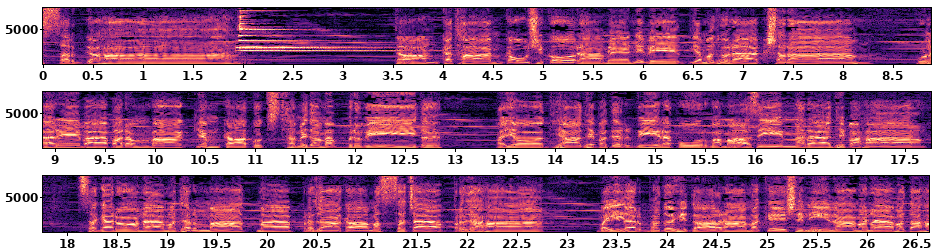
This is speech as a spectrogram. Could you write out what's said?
सर्गः। ताम् कथाम् कौशिको रामे निवेद्य मधुराक्षरा। पुनरेवापरम् वाक्यम् काकुत्स्थमिदमब्रवीत्। अयोध्याधिपतिर्वीरपूर्वमासीन्नराधिपः। सगरो नाम धर्मात्मा प्रजाकामः स चाप्रजः। वैदर्भदुहिता रामकेशिनी नाम नामतः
